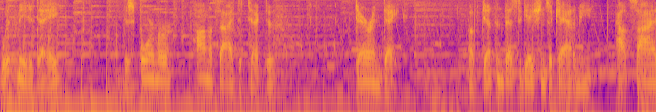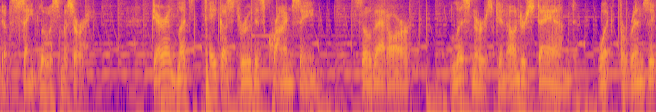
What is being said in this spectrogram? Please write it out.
With me today is former homicide detective Darren Dake of Death Investigations Academy outside of St. Louis, Missouri. Darren, let's take us through this crime scene so that our listeners can understand what forensic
